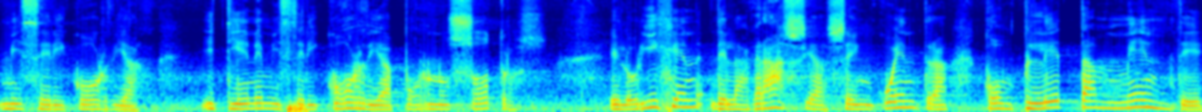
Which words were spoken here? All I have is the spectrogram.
misericordia y tiene misericordia por nosotros. El origen de la gracia se encuentra completamente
